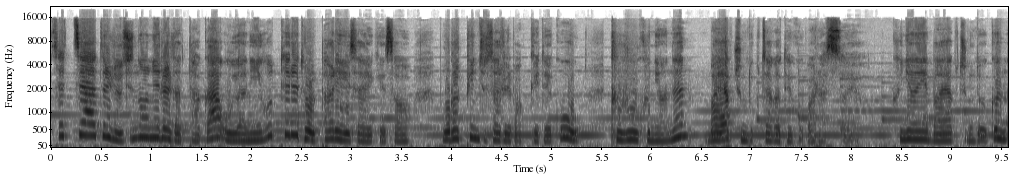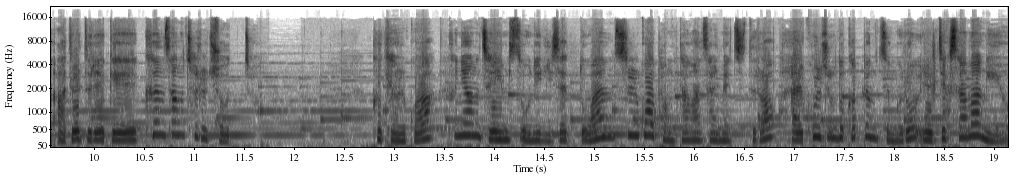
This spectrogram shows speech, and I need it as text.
셋째 아들 유진원이를 낳다가 우연히 호텔의 돌팔이 의사에게서 모르핀 주사를 맞게 되고 그 후 그녀는 마약 중독자가 되고 말았어요. 그녀의 마약 중독은 아들들에게 큰 상처를 주었죠. 그 결과 큰형 제임스 오닐 2세 또한 술과 방탕한 삶에 찌들어 알코올 중독 합병증으로 일찍 사망해요.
